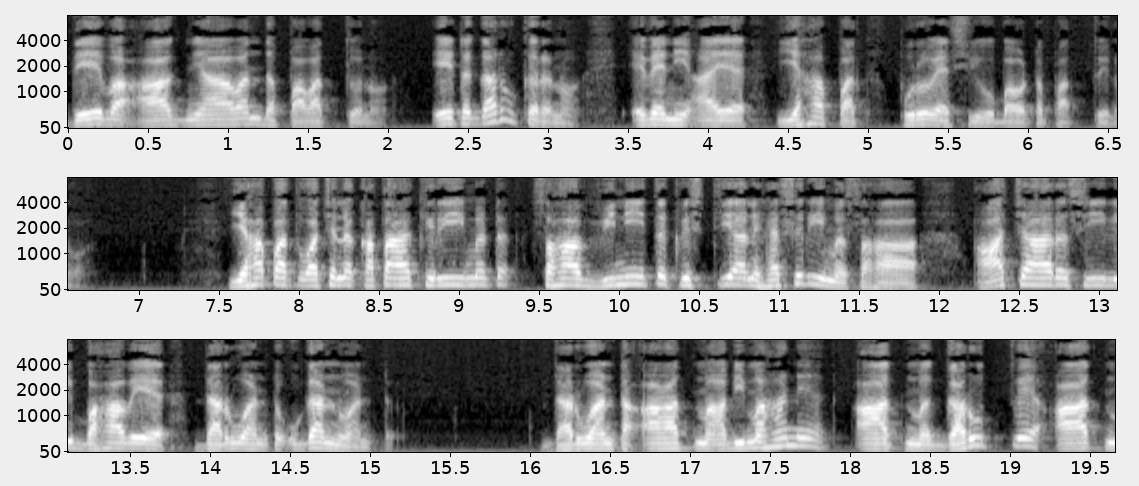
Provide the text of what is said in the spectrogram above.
දේව ආග්ඥාවන්ද පවත්වනවා. ඒට ගරු කරනවා. එවැනි අය යහපත් පුරවැසියෝ බවට පත්වෙනවා. යහපත් වචන කතා කිරීමට සහ විනීත ක්‍රස්තියානි හැසිරීම සහ ආචාරසීලි භාවය දරුවන්ට උගන්වන්ට. දරුවන්ට ආත්ම අභිමහනය ආත්ම ගරුත්වය ආත්ම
